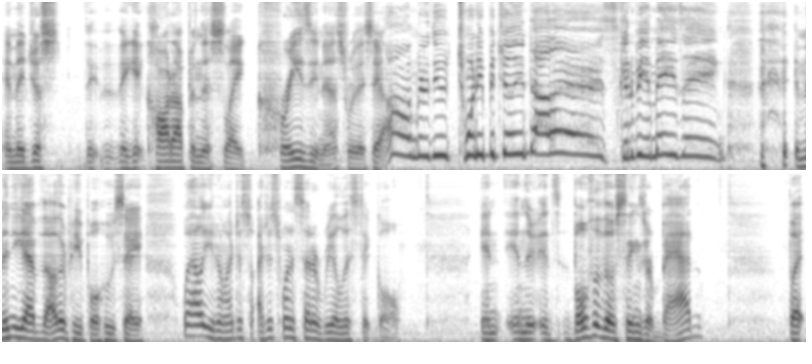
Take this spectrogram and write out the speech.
and they just they, they get caught up in this like craziness where they say, "Oh, I'm going to do 20 bajillion dollars. It's going to be amazing." and then you have the other people who say, "Well, you know, I just I just want to set a realistic goal." And and it's both of those things are bad, but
